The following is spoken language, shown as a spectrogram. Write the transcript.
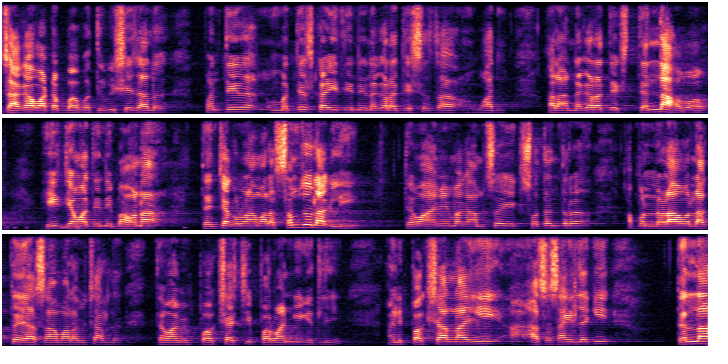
जागा वाटप विषय झालं. पण ते मध्येच काळी त्यांनी नगराध्यक्षाचा वाद आला. नगराध्यक्ष त्यांना हवं. ही जेव्हा त्यांनी भावना त्यांच्याकडून आम्हाला समजू लागली तेव्हा आम्ही मग आमचं एक स्वतंत्र आपण लढावं लागतं आहे असं आम्हाला विचारलं. तेव्हा आम्ही पक्षाची परवानगी घेतली. आणि पक्षालाही असं सांगितलं की त्यांना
